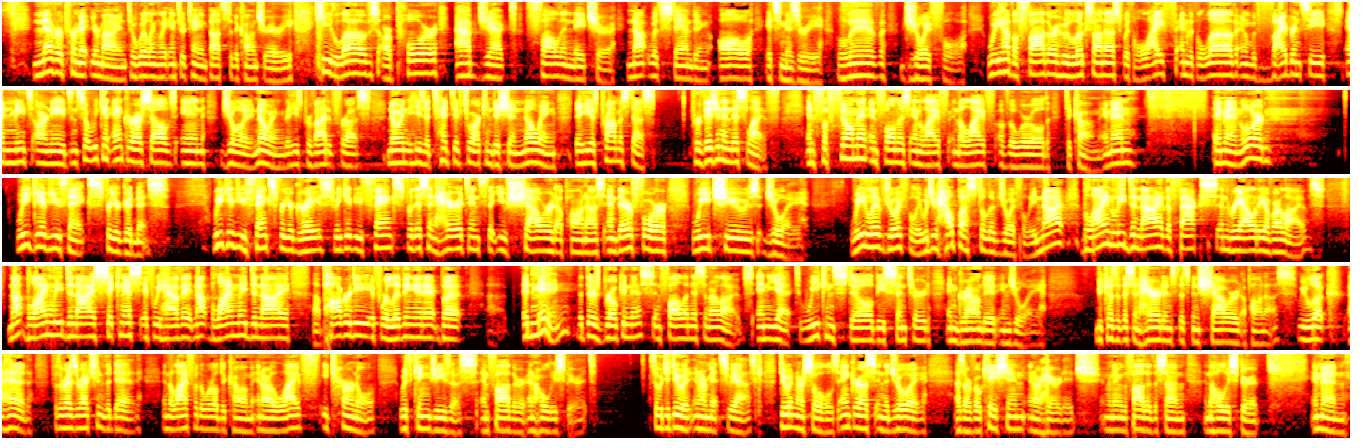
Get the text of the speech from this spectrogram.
Never permit your mind to willingly entertain thoughts to the contrary. He loves our poor, abject, fallen nature, notwithstanding all its misery. Live joyful. We have a Father who looks on us with life and with love and with vibrancy and meets our needs. And so we can anchor ourselves in joy, knowing that He's provided for us, knowing that He's attentive to our condition, knowing that He has promised us provision in this life and fulfillment and fullness in life in the life of the world to come. Amen. Amen. Lord, we give you thanks for your goodness. We give you thanks for your grace. We give you thanks for this inheritance that you've showered upon us, and therefore we choose joy. We live joyfully. Would you help us to live joyfully? Not blindly deny the facts and reality of our lives, not blindly deny sickness if we have it, not blindly deny uh, poverty if we're living in it, but admitting that there's brokenness and fallenness in our lives, and yet we can still be centered and grounded in joy because of this inheritance that's been showered upon us. We look ahead for the resurrection of the dead and the life of the world to come and our life eternal with King Jesus and Father and Holy Spirit. So, would you do it in our midst, we ask? Do it in our souls. Anchor us in the joy as our vocation and our heritage. In the name of the Father, the Son, and the Holy Spirit. Amen.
